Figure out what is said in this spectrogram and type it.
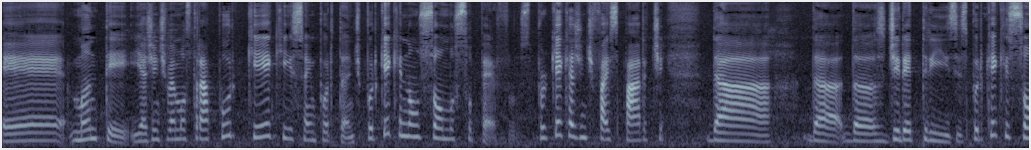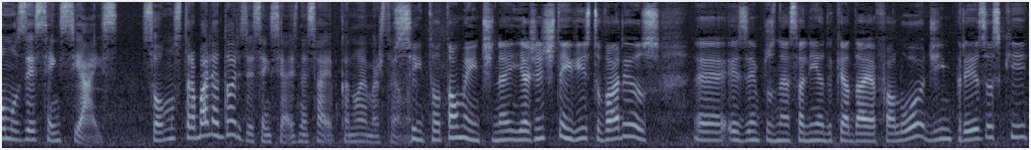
é manter. E a gente vai mostrar por que, que isso é importante. Por que, que não somos supérfluos? Por que, que a gente faz parte da, da, das diretrizes? Por que, que somos essenciais? Somos trabalhadores essenciais nessa época, não é, Marcela? Sim, totalmente, né? E a gente tem visto vários é, exemplos nessa linha do que a Daya falou, de empresas que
